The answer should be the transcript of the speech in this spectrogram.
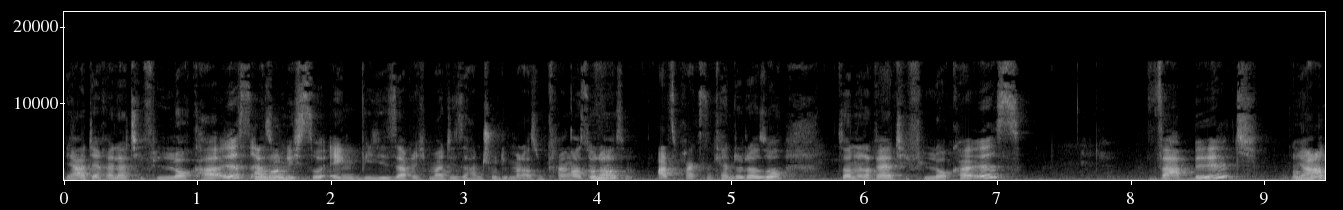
ja, der relativ locker ist, also Mhm. nicht so eng wie die, sag ich mal, diese Handschuhe, die man aus dem Krankenhaus oder aus den Arztpraxen kennt oder so, sondern relativ locker ist, wabbelt, ja,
